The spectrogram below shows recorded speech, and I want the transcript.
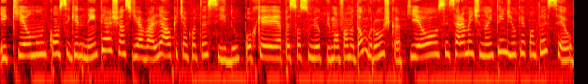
e que eu não consegui nem ter a chance de avaliar o que tinha acontecido, porque a pessoa sumiu de uma forma tão brusca que eu sinceramente não entendi o que aconteceu.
